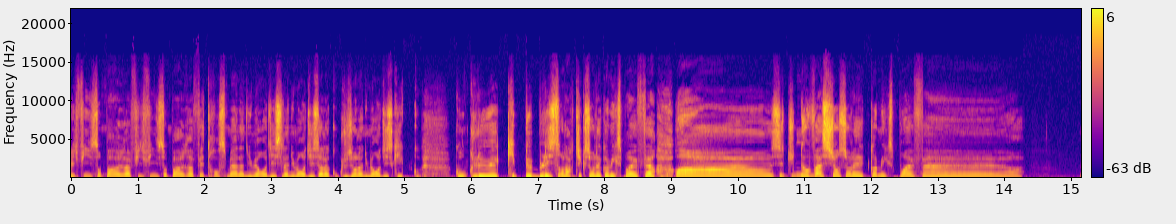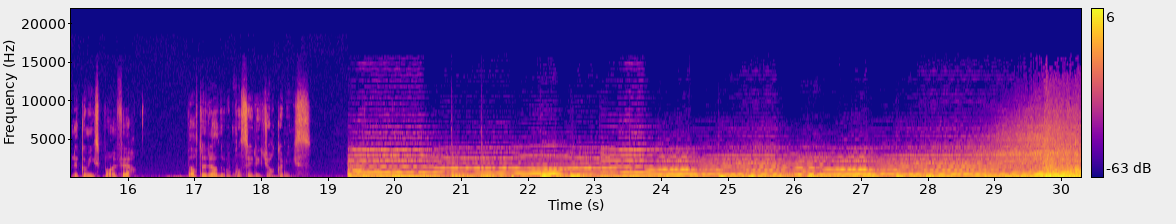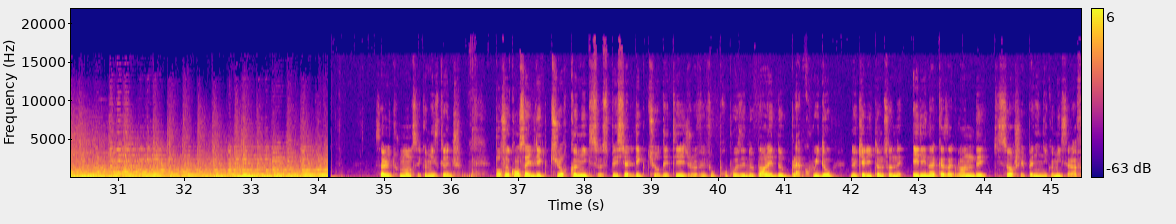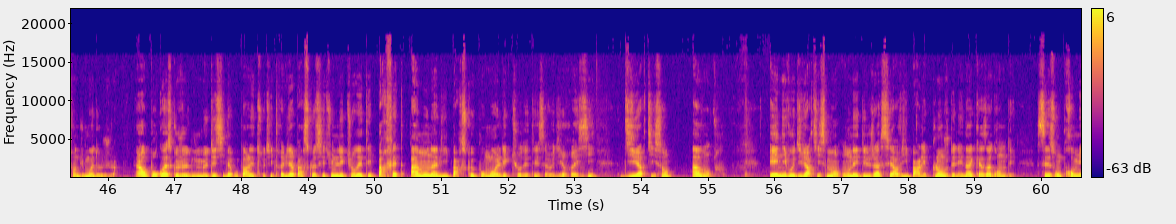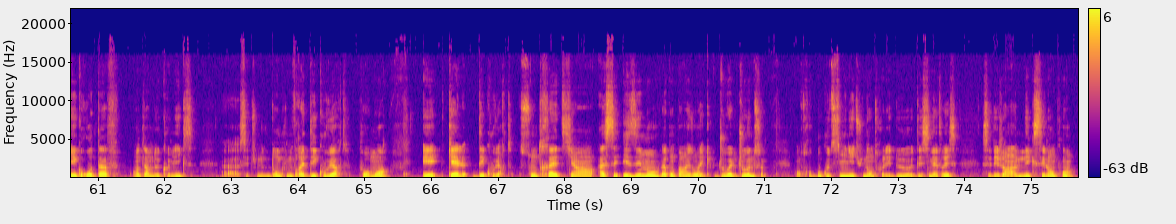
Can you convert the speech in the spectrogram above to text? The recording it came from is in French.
il finit son paragraphe, il finit son paragraphe et transmet à la numéro 10, la numéro 10 à la conclusion, la numéro 10 qui conclut et qui publie son article sur lescomics.fr. Oh C'est une ovation sur lescomics.fr Lescomics.fr Partenaire de vos conseils lecture comics. Salut tout le monde, c'est Comics Grinch. Pour ce conseil lecture comics spécial lecture d'été, je vais vous proposer de parler de Black Widow de Kelly Thompson et Elena Casagrande qui sort chez Panini Comics à la fin du mois de juin. Alors pourquoi est-ce que je me décide à vous parler de ce titre? Eh bien parce que c'est une lecture d'été parfaite à mon avis, parce que pour moi lecture d'été ça veut dire récit divertissant avant tout. Et niveau divertissement, on est déjà servi par les planches d'Elena Casagrande. C'est son premier gros taf en termes de comics, euh, c'est donc une vraie découverte pour moi. Et quelle découverte? Son trait tient assez aisément la comparaison avec Joel Jones. On retrouve beaucoup de similitudes entre les deux dessinatrices. C'est déjà un excellent point.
